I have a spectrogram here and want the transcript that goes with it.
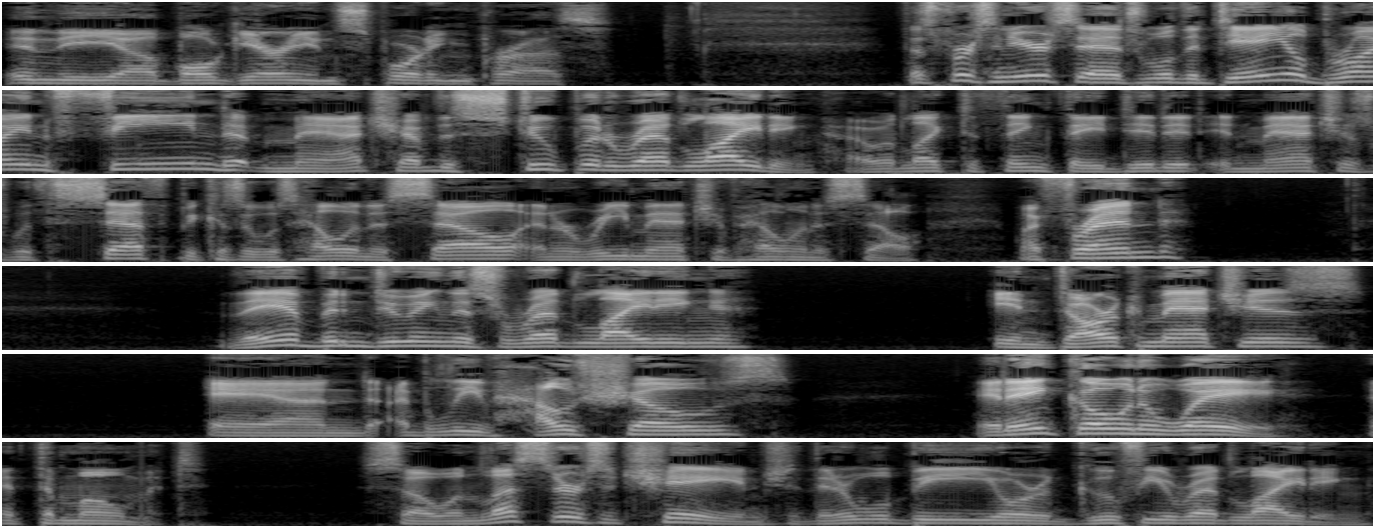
in the uh, Bulgarian sporting press. This person here says, Will the Daniel Bryan Fiend match have the stupid red lighting? I would like to think they did it in matches with Seth because it was Hell in a Cell and a rematch of Hell in a Cell. My friend, they have been doing this red lighting in dark matches and I believe house shows. It ain't going away at the moment. So unless there's a change, there will be your goofy red lighting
